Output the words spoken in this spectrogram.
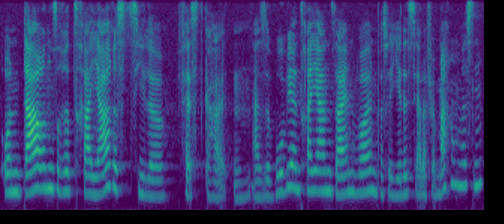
Und da unsere Drei-Jahresziele festgehalten. Also wo wir in drei Jahren sein wollen, was wir jedes Jahr dafür machen müssen.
